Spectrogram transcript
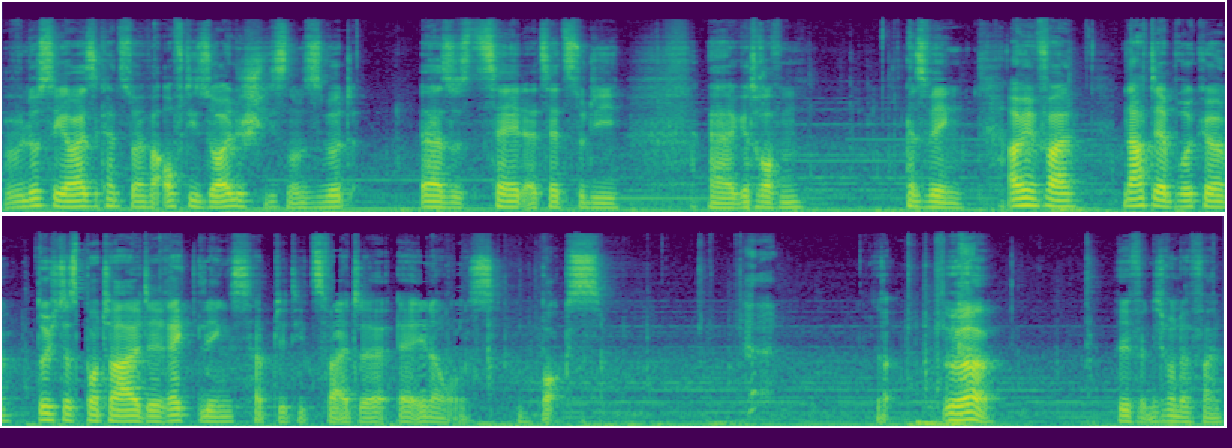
lustigerweise kannst du einfach auf die Säule schießen und es wird, also es zählt, als hättest du die äh, getroffen. Deswegen, auf jeden Fall, nach der Brücke, durch das Portal, direkt links, habt ihr die zweite Erinnerungsbox. Ja. Uah. Hilfe, nicht runterfallen.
